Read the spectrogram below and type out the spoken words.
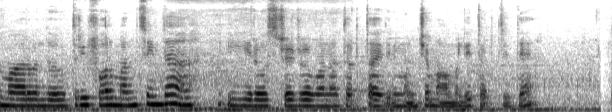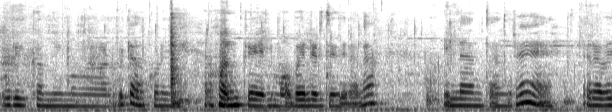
ಸುಮಾರು ಒಂದು ತ್ರೀ ಫೋರ್ ಮಂತ್ಸಿಂದ ಈ ರೋಸ್ಟೆಡ್ ರವಾನ ತರ್ತಾ ಇದ್ದೀನಿ. ಮುಂಚೆ ಮಾಮೂಲಿ ತರ್ತಿದ್ದೆ. ಉರಿ ಕಮ್ಮಿ ಮಾಡಿಬಿಟ್ಟು ಹಾಕೊಂಡಿದ್ದೀನಿ ಒಂದು ಕೈಯಲ್ಲಿ ಮೊಬೈಲ್ ಇರ್ತಿದ್ದೀರಲ್ಲ ಇಲ್ಲ ಅಂತಂದರೆ ರವೆ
